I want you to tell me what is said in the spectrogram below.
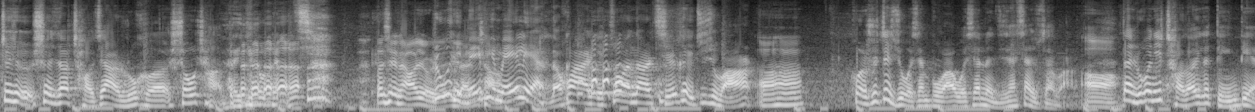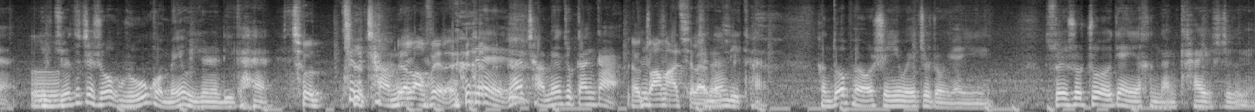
这就涉及到吵架如何收场的一个问题。那现场有人如果你没皮没脸的话，你坐在那儿其实可以继续玩儿，啊哈，或者说这局我先不玩，我先冷静一下，下局再玩。哦但如果你吵到一个顶点，你觉得这时候如果没有一个人离开，就这个场面浪费了。对，然后场面就尴尬，要抓马起来只能离开。很多朋友是因为这种原因，所以说桌游店也很难开，也是这个原因。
